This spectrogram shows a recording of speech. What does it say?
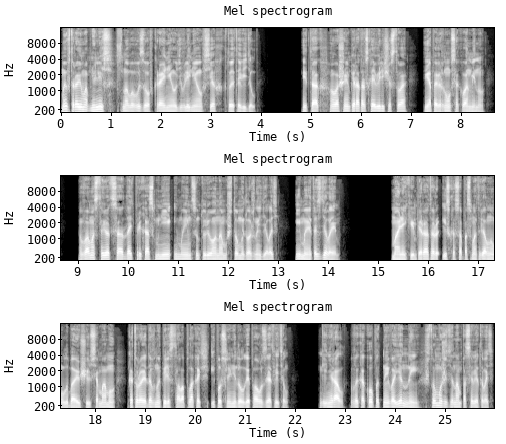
Мы втроем обнялись, снова вызвав крайнее удивление у всех, кто это видел. «Итак, Ваше Императорское Величество», — я повернулся к Ван Мину, — вам остается отдать приказ мне и моим центурионам, что мы должны делать, и мы это сделаем». Маленький император искоса посмотрел на улыбающуюся маму, которая давно перестала плакать, и после недолгой паузы ответил. «Генерал, вы как опытный военный, что можете нам посоветовать?»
